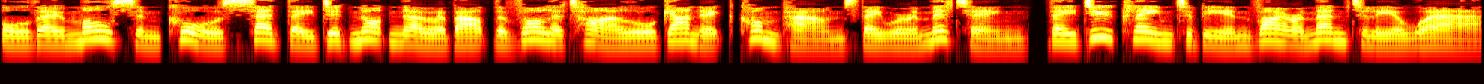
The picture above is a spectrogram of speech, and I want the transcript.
although Molson Coors said they did not know about the volatile organic compounds they were emitting, they do claim to be environmentally aware.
